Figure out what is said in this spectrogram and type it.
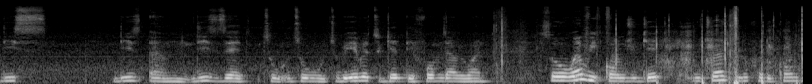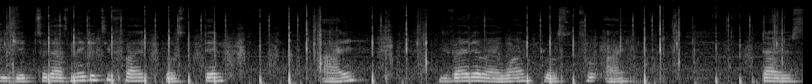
this this um this z to to to be able to get the form that we want. So when we conjugate we try to look for the conjugate. So that's negative 5 plus 10 i divided by 1 plus 2i times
